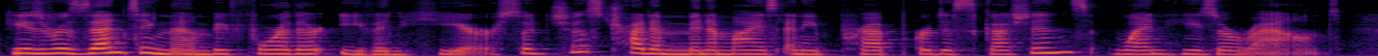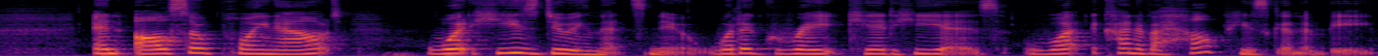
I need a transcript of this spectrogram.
He's resenting them before they're even here. So just try to minimize any prep or discussions when he's around. And also point out what he's doing that's new, what a great kid he is, what kind of a help he's going to be.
